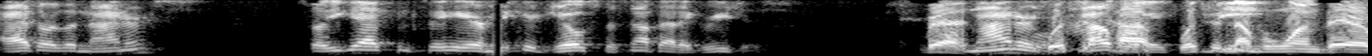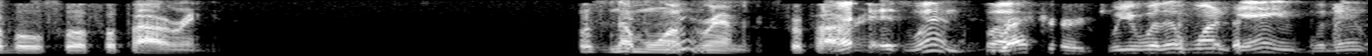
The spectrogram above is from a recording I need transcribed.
as are the Niners. So you guys can sit here and make your jokes, but it's not that egregious. Bruh, The Niners what's the top, Cowboys. what's the number one variable for for power rankings? What's the number It's one wins. parameter for power Right, it's wins, but record. when you're within one game, within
